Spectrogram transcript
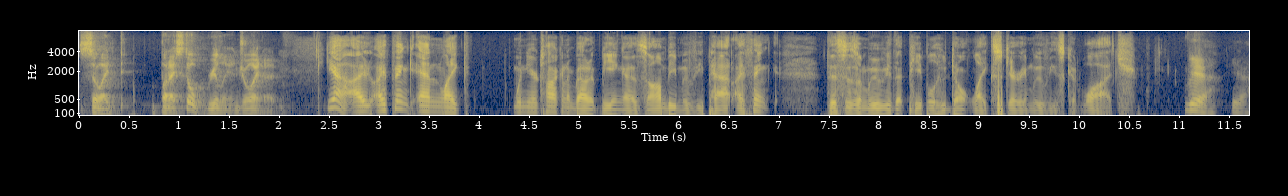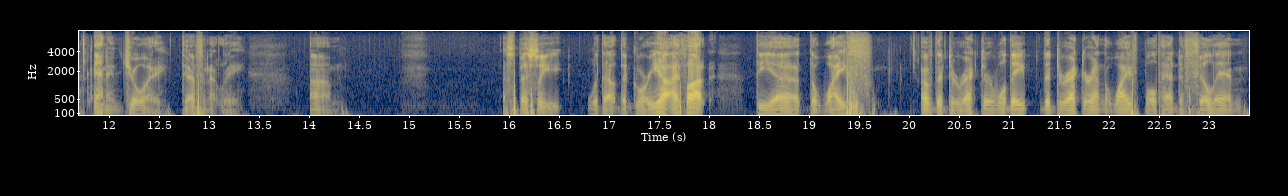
So I, but I still really enjoyed it. Yeah, I, I think, and like when you're talking about it being a zombie movie, Pat, I think this is a movie that people who don't like scary movies could watch Yeah, yeah. and enjoy, definitely. Um, especially without the gore. Yeah, I thought the uh, the wife of the director. Well, they the director and the wife both had to fill in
